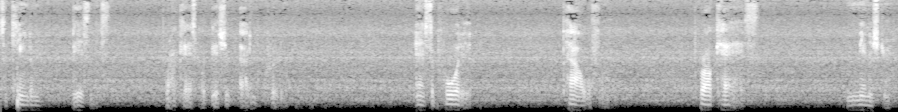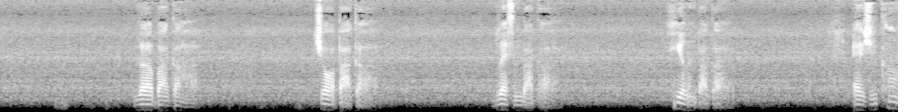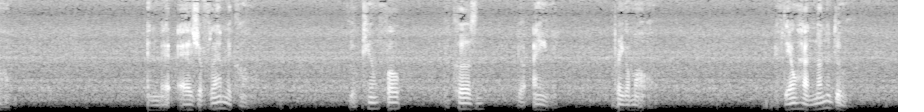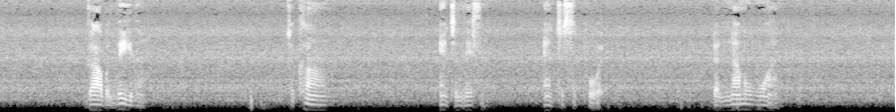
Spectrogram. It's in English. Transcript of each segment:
to Kingdom Business. Broadcast by Bishop Adam Criddle. And support it. Powerful. Broadcast. Ministry by God, joy God, blessing God, healing God. As you come, and as your family come, your kinfolk, your cousin, your aunt, bring them all. If they don't have nothing to do, God will lead them to come and to listen and to support the number one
